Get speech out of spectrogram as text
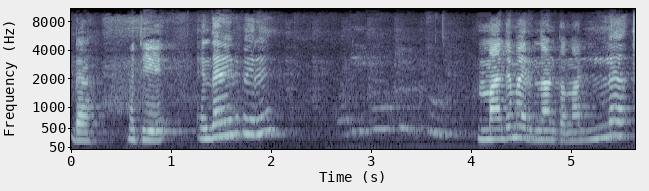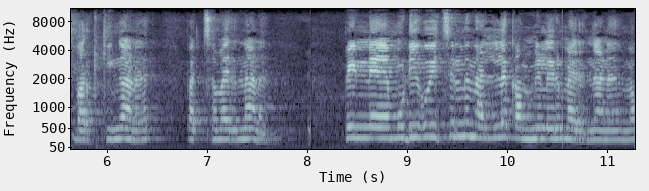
ഡാ മറ്റേ എന്താണ് പേര്? ഉമ്മാന്റെ മരുന്നാണ് കേട്ടോ നല്ല വർക്കിംഗ് ആണ്. പച്ചമരുന്നാണ് പിന്നെ മുടി കൊഴിച്ചിലിന് നല്ല കമ്മിയുള്ളൊരു മരുന്നാണ്. നമ്മ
